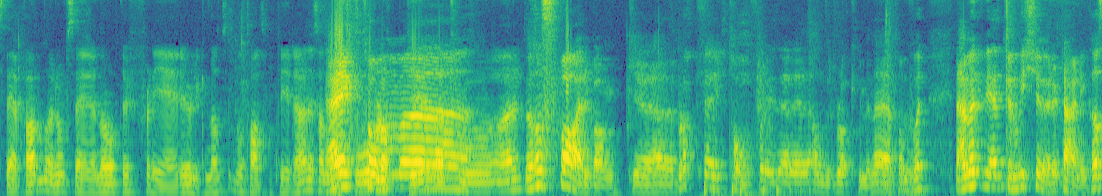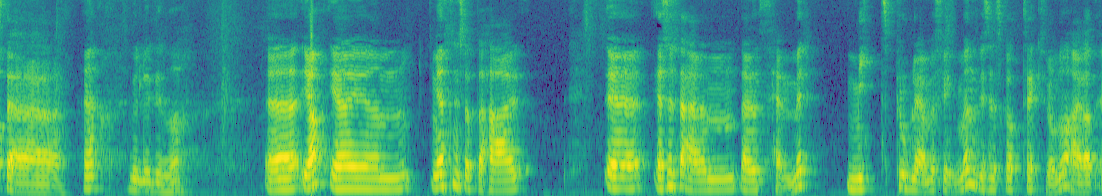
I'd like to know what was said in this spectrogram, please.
Stefan og romserer gjennom opptil flere ulike not notatpapirer her. Liksom, Jeg gikk to tom blokker, det er to eh, her. Det er sånn sparebankblokk. Jeg gikk tom for de der andre blokkene mine. Jeg er tom for. Nei, men jeg tror vi kjører terningkast. Jeg, Ja, Vil du begynne? Eh, ja, jeg, um, jeg syns dette her uh, Jeg syns det, en- det er en femmer. Mitt problem med filmen hvis jeg skal trekke frem noe, er at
